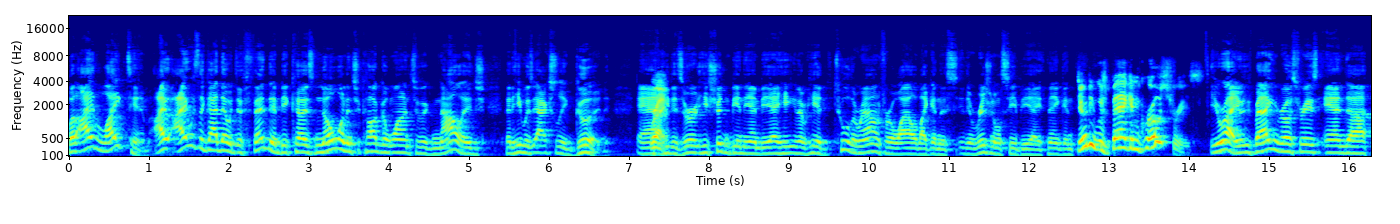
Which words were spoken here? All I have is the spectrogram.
But I liked him. I, I was the guy that would defend him because no one in Chicago wanted to acknowledge that he was actually good and right. he deserved. He shouldn't be in the NBA. He you know, he had tooled around for a while, like in the, the original CBA, I think. And dude, he was bagging groceries. You're right. He was bagging groceries, and uh,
